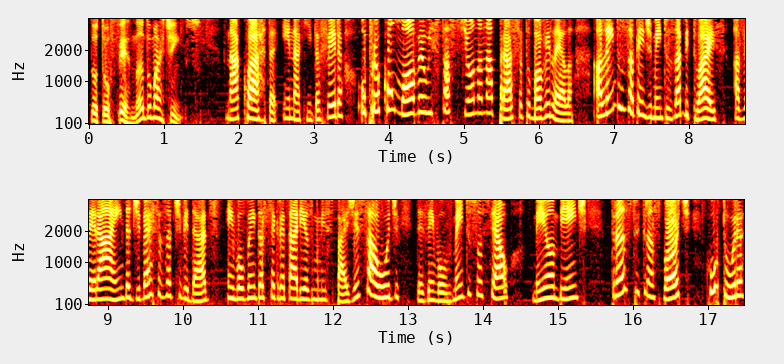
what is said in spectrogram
Dr. Fernando Martins. Na quarta e na quinta-feira, o Procon Móvel estaciona na Praça Tubal Vilela. Além dos atendimentos habituais, haverá ainda diversas atividades envolvendo as secretarias municipais de saúde, desenvolvimento social, meio ambiente, trânsito e transporte, cultura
